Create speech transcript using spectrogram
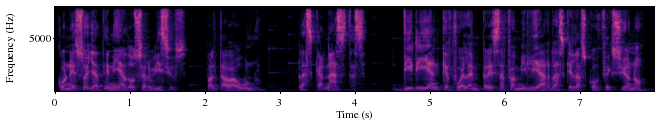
Con eso ya tenía dos servicios, faltaba uno. las canastas. Dirían que fue la empresa familiar las que las confeccionó.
